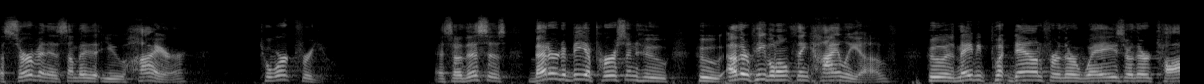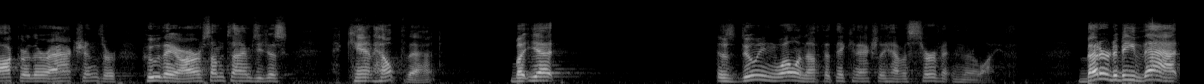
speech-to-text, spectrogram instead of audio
a servant is somebody that you hire to work for you. And so this is better to be a person who, who other people don't think highly of, who is maybe put down for their ways or their talk or their actions or who they are. Sometimes you just can't help that. But yet is doing well enough that they can actually have a servant in their life. Better to be that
